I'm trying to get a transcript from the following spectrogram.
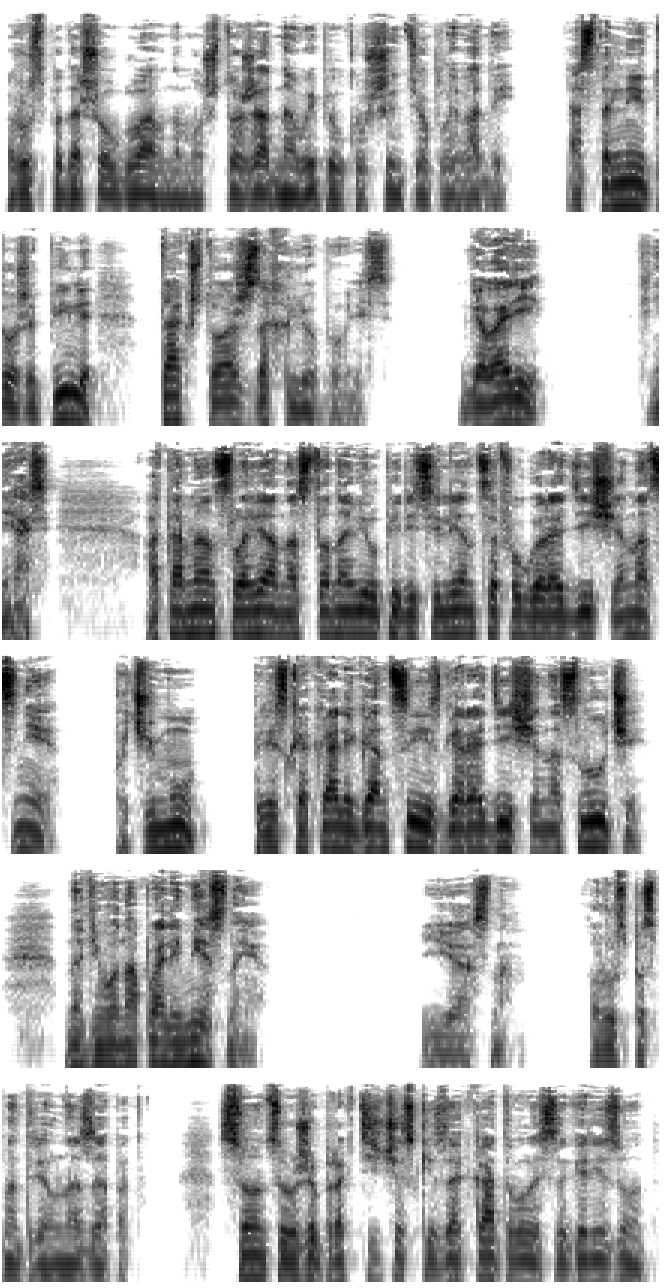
Рус подошел к главному, что жадно выпил кувшин теплой воды. Остальные тоже пили, так что аж захлебывались. — Говори. — Князь, атаман славян остановил переселенцев у городища на сне. — Почему? Прискакали гонцы из городища на случай. На него напали местные. — Ясно. Рус посмотрел на запад. Солнце уже практически закатывалось за горизонт,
